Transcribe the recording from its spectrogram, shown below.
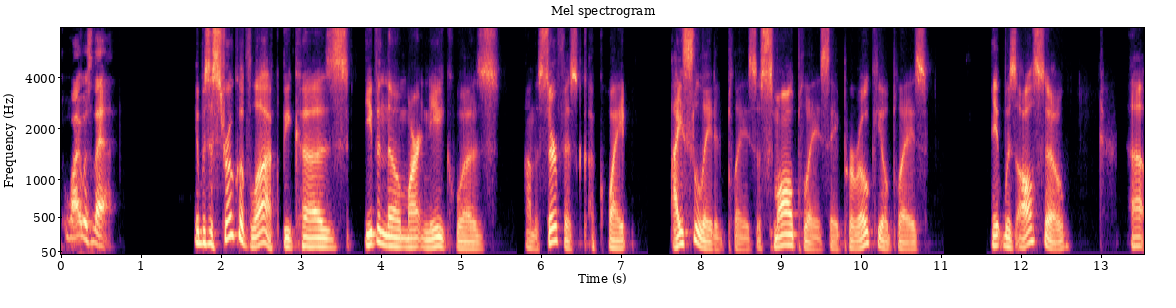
Why was that? It was a stroke of luck because even though Martinique was on the surface a quite isolated place, a small place, a parochial place, it was also uh,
